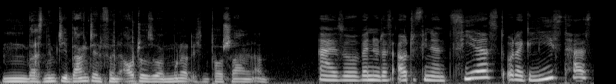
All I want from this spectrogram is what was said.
Hm, was nimmt die Bank denn für ein Auto so an monatlichen Pauschalen an? Also wenn du das Auto finanzierst oder geleast hast,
